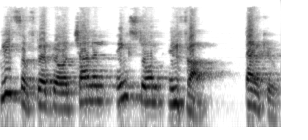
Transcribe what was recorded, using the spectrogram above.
please subscribe to our channel Inkstone Infra. Thank you.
